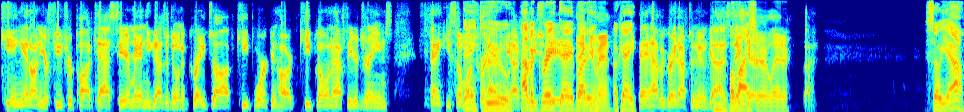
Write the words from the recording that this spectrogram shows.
keying in on your future podcast here, man. You guys are doing a great job. Keep working hard. Keep going after your dreams. Thank you so much Thank for having me. I Have a great day, it. Thank buddy. you, man. Okay. Hey, have a great afternoon, guys. Mm, Take bye-bye. Thank you, care. sir. Later. So yeah,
